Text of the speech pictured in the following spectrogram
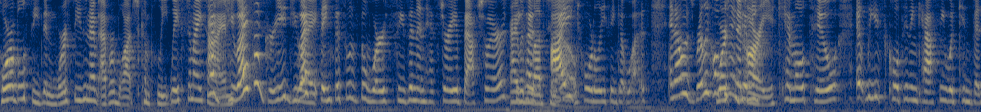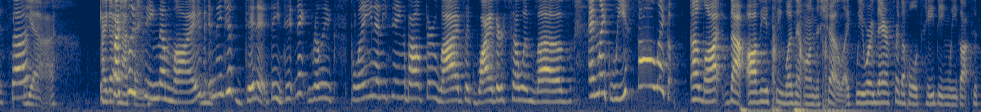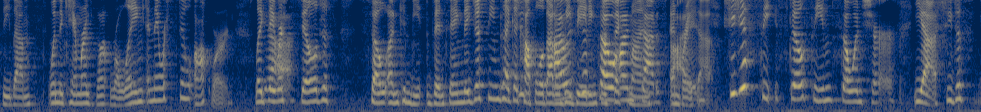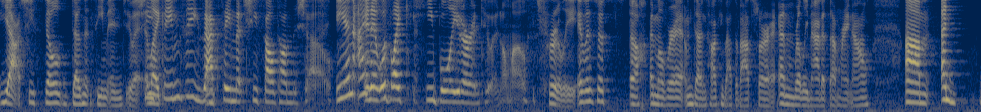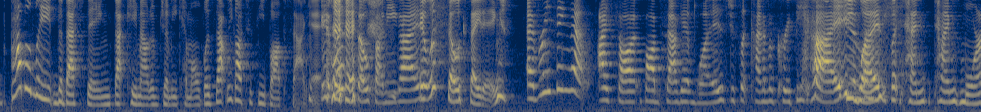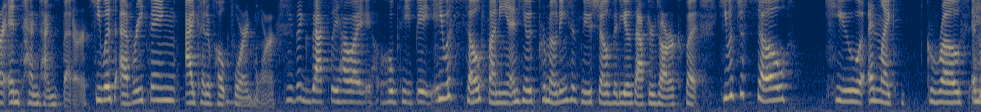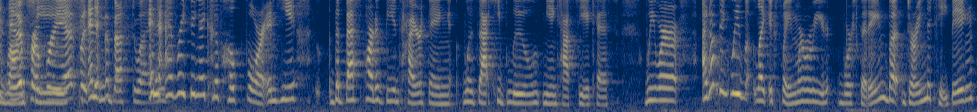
Horrible season, worst season I've ever watched, complete waste of my time. Yeah, do you guys agree? Do you guys think this was the worst season in history of Bachelors? I would Because love to I totally think it was, and I was really hoping Worse that Jimmy Ari. Kimmel too. At least Colton and Cassie would convince us. yeah. Especially seeing them live, mm. and they just didn't. They didn't really explain anything about their lives, like why they're so in love. And like we saw like a lot that obviously wasn't on the show. Like we were there for the whole taping. We got to see them when the cameras weren't rolling and they were still awkward. Like they were still just so unconvincing. They just seemed like a couple that'll be dating just for so 6 months and break up. She just se- still seems so unsure. Yeah, she just yeah, she still doesn't seem into it. She like seems the exact same that she felt on the show. and I and just it was like he bullied her into it almost. Truly. It was just, ugh, I'm over it. I'm done talking about The Bachelor. I'm really mad at them right now. Um, and probably the best thing that came out of Jimmy Kimmel was that we got to see Bob Saget. It was so funny, guys. it was so exciting. Everything that I thought Bob Saget was, just like kind of a creepy guy. He like, was, but 10 times more and 10 times better. He was everything I could have hoped for and more. he's exactly how I hoped he'd be. He was so funny and he was promoting his new show, Videos After Dark, but he was just so cute and like gross and inappropriate, but and in the best way. and everything I could have hoped for. And he, the best part of the entire thing was that he blew me and Cassie a kiss. We were, I don't think we've like explained where we were sitting, but during the taping,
